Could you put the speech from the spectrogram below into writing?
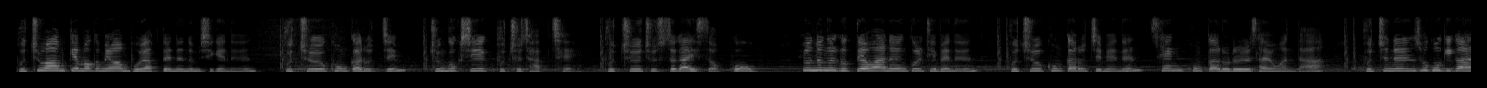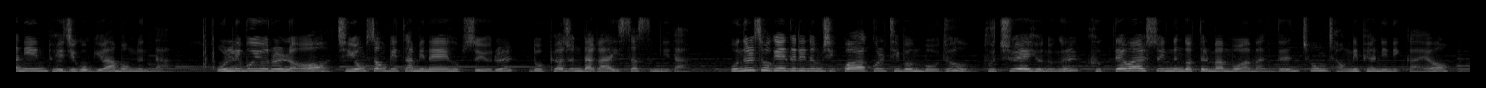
부추와 함께 먹으면 보약되는 음식에는 부추 콩가루찜, 중국식 부추 잡채, 부추 주스가 있었고 효능을 극대화하는 꿀팁에는 부추 콩가루찜에는 생 콩가루를 사용한다. 부추는 소고기가 아닌 돼지고기와 먹는다. 올리브유를 넣어 지용성 비타민의 흡수율을 높여준다가 있었습니다. 오늘 소개해드린 음식과 꿀팁은 모두 부추의 효능을 극대화할 수 있는 것들만 모아 만든 총 정리편이니까요.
